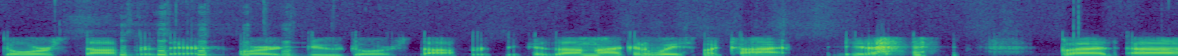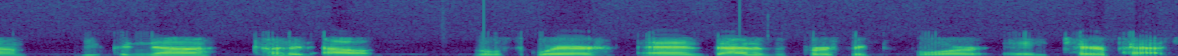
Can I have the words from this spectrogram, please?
door stopper there or a new door stopper because I'm not going to waste my time. Yeah. But um, you can uh, cut it out, a little square, and that is perfect for a tear patch.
